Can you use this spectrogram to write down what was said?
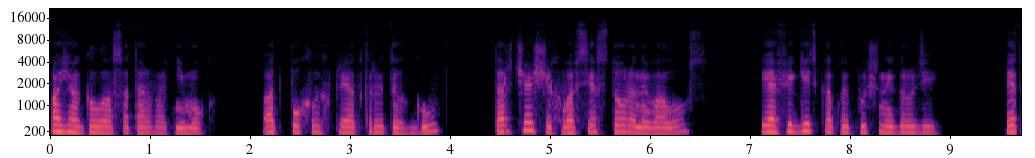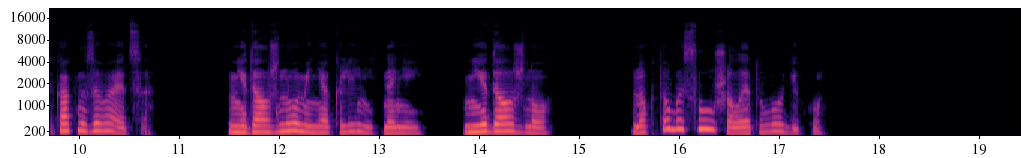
а я глаз оторвать не мог. От пухлых приоткрытых губ, торчащих во все стороны волос и офигеть какой пышной груди. Это как называется? Не должно меня клинить на ней. Не должно. Но кто бы слушал эту логику?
